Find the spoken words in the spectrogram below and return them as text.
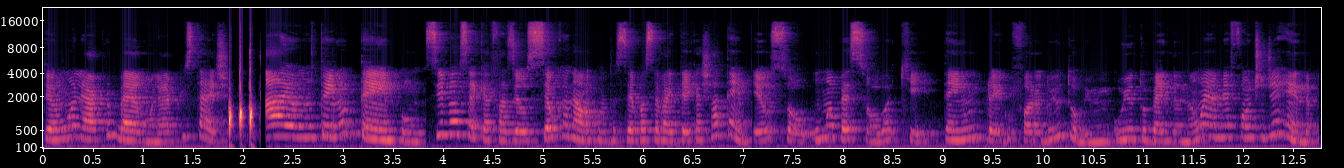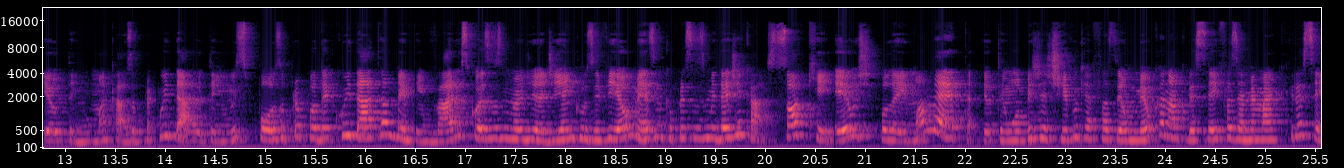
ter um olhar pro belo, um olhar pro estético. Ah, eu não tenho tempo. Se você quer fazer o seu canal acontecer, você vai ter que achar tempo. Eu sou uma pessoa que tem um emprego fora do YouTube. O YouTube ainda não é a minha fonte de renda. Eu tenho uma casa para cuidar, eu tenho um esposo para poder cuidar também. Tem várias coisas no meu dia a dia, inclusive eu mesma que eu preciso me dedicar. Só que eu estipulei uma meta. Eu tenho um objetivo que é fazer o meu canal crescer e fazer a minha marca crescer.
